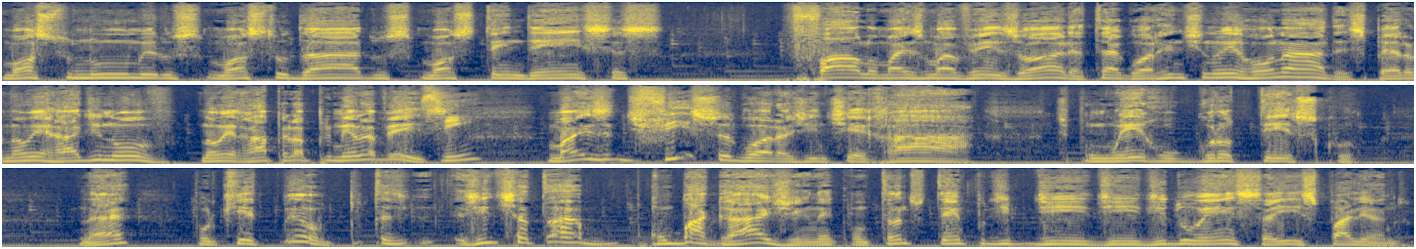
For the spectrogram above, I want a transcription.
mostro números, mostro dados, mostro tendências, falo mais uma vez, olha, até agora a gente não errou nada, espero não errar de novo, não errar pela primeira vez. Sim. Mas é difícil agora a gente errar, tipo um erro grotesco, né? Porque, meu, a gente já tá com bagagem, né? Com tanto tempo de, de, de, de doença aí espalhando.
